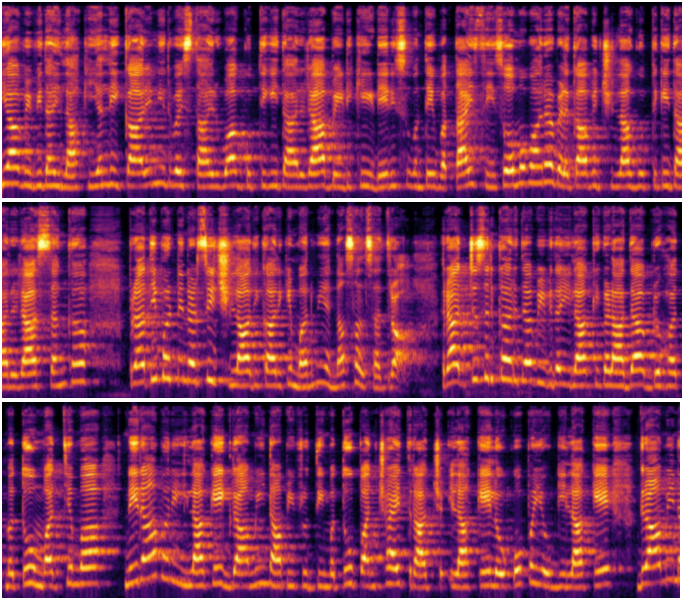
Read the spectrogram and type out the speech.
ಜಿಲ್ಲೆಯ ವಿವಿಧ ಇಲಾಖೆಯಲ್ಲಿ ಕಾರ್ಯನಿರ್ವಹಿಸ್ತಾ ಇರುವ ಗುತ್ತಿಗೆದಾರರ ಬೇಡಿಕೆ ಈಡೇರಿಸುವಂತೆ ಒತ್ತಾಯಿಸಿ ಸೋಮವಾರ ಬೆಳಗಾವಿ ಜಿಲ್ಲಾ ಗುತ್ತಿಗೆದಾರರ ಸಂಘ ಪ್ರತಿಭಟನೆ ನಡೆಸಿ ಜಿಲ್ಲಾಧಿಕಾರಿಗೆ ಮನವಿಯನ್ನ ಸಲ್ಲಿಸಿದ್ರು. ರಾಜ್ಯ ಸರ್ಕಾರದ ವಿವಿಧ ಇಲಾಖೆಗಳಾದ ಬೃಹತ್ ಮತ್ತು ಮಧ್ಯಮ ನೀರಾವರಿ ಇಲಾಖೆ, ಗ್ರಾಮೀಣಾಭಿವೃದ್ಧಿ ಮತ್ತು ಪಂಚಾಯತ್ ರಾಜ್ ಇಲಾಖೆ, ಲೋಕೋಪಯೋಗಿ ಇಲಾಖೆ, ಗ್ರಾಮೀಣ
